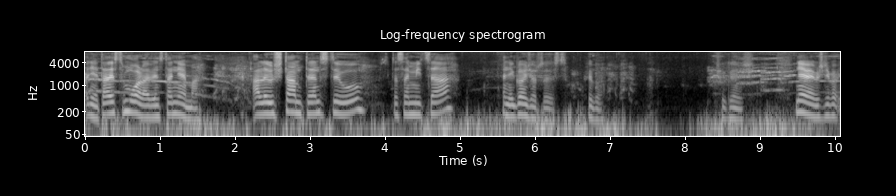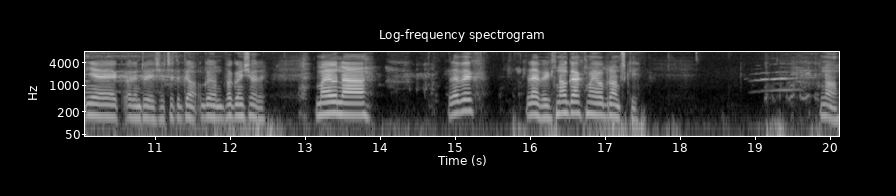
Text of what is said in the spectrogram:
A nie, ta jest młoda, więc ta nie ma. Ale już tamten z tyłu, ta samica. A nie, gąsior to jest, chyba. Gęś. Nie wiem, już nie, nie orientuję się, czy to gą, dwa gąsiory. Mają na lewych, lewych nogach mają obrączki. No.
